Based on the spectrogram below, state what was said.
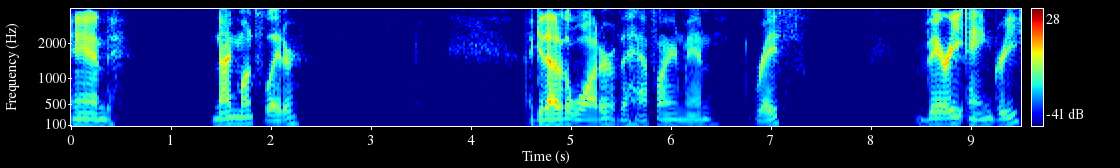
and nine months later, I get out of the water of the half Ironman race, very angry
